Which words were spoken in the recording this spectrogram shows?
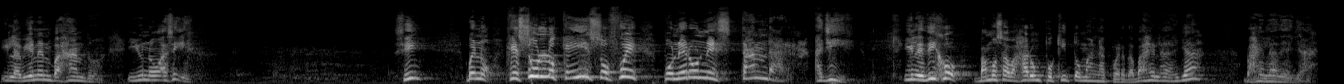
Y la vienen bajando. Y uno va así. ¿Sí? Bueno, Jesús lo que hizo fue poner un estándar allí. Y le dijo, vamos a bajar un poquito más la cuerda. Bájela de allá, bájela de allá.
